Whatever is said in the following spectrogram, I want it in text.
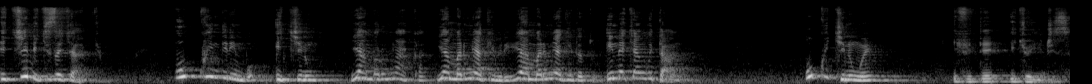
Ikindi cyiza cyabyo uko indirimbo ikinwa yamara umwaka yamara imyaka ibiri yamara imyaka itatu ine cyangwa itanu uko ikinwe ifite icyo yinjiza.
